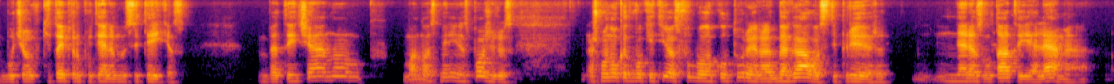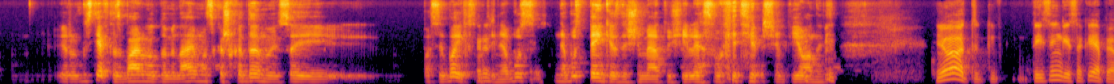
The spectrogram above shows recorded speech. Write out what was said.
būčiau kitaip truputėlį nusiteikęs. Bet tai čia, nu, mano asmeninis požiūris. Aš manau, kad Vokietijos futbolo kultūra yra be galo stipri ir ne rezultatai ją lemia. Ir vis tiek tas Bayerno dominavimas kažkada, nu, jisai pasibaigs. Nu, tai nebus, nebus 50 metų išėlės Vokietijos čempionai. Jo, teisingai sakai apie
